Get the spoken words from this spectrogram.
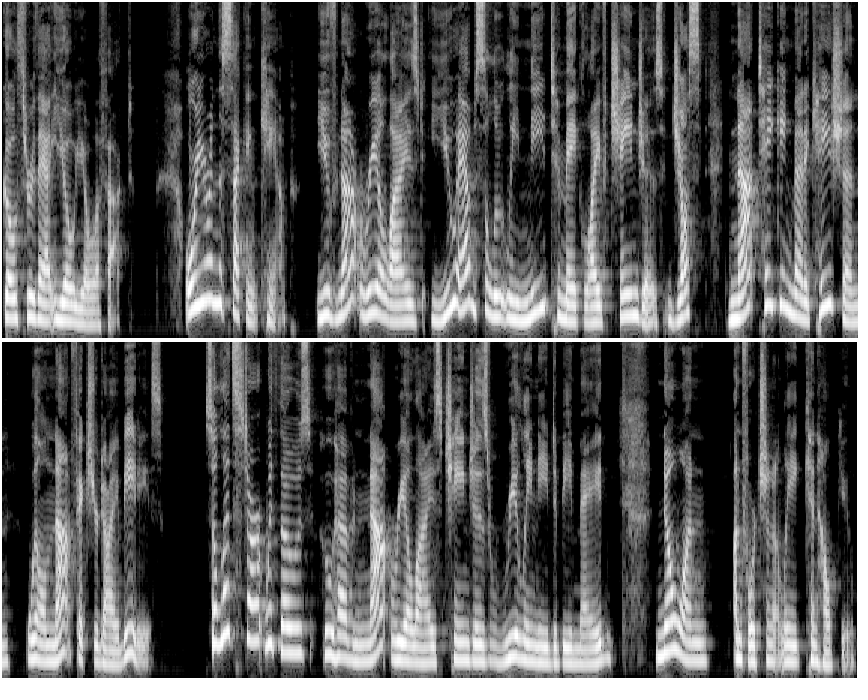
go through that yo-yo effect. Or you're in the second camp. You've not realized you absolutely need to make life changes. Just not taking medication will not fix your diabetes. So let's start with those who have not realized changes really need to be made. No one, unfortunately, can help you.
